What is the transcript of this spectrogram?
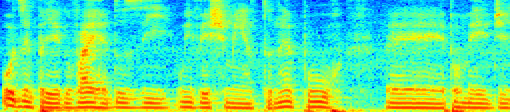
o desemprego vai reduzir o investimento né, por, é, por meio de,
